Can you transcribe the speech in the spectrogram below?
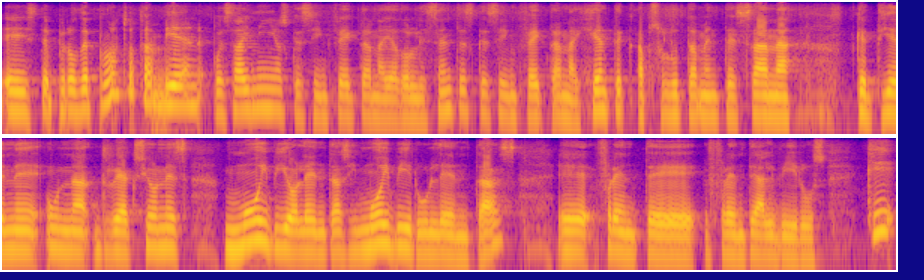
Este, pero de pronto también, pues hay niños que se infectan, hay adolescentes que se infectan, hay gente absolutamente sana que tiene unas reacciones muy violentas y muy virulentas eh, frente, frente al virus. ¿Qué,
